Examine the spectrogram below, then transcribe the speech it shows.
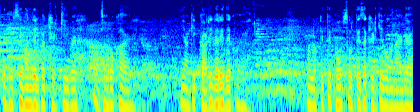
ये दूसरी मंजिल पर खिड़की पे झरोखा है, यहाँ की कारीगरी देखो है मतलब कितनी खूबसूरती से खिड़की को बनाया गया है।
